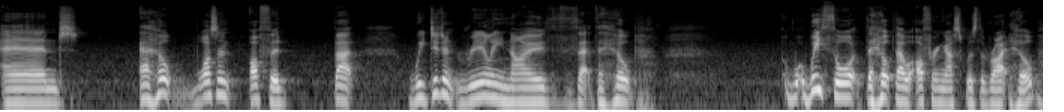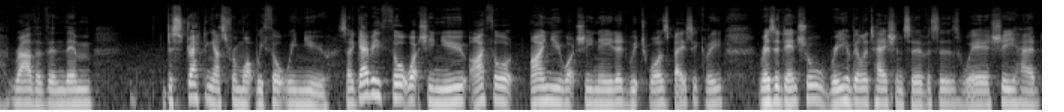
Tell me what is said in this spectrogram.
And our help wasn't offered, but we didn't really know that the help. We thought the help they were offering us was the right help rather than them distracting us from what we thought we knew. So Gabby thought what she knew. I thought I knew what she needed, which was basically residential rehabilitation services where she had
